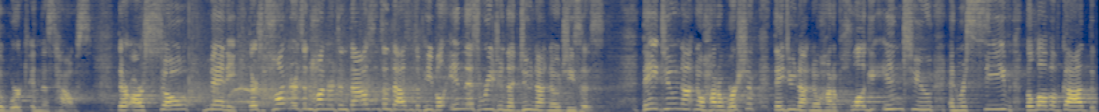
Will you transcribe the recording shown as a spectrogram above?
the work in this house. There are so many, there's hundreds and hundreds and thousands and thousands of people in this region that do not know Jesus. They do not know how to worship. They do not know how to plug into and receive the love of God, the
